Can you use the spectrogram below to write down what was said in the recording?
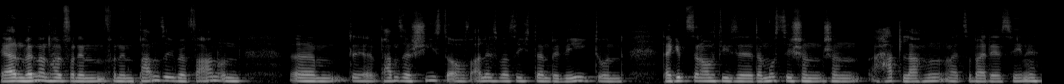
Ja, und wenn dann halt von dem, von dem Panzer überfahren und ähm, der Panzer schießt auch auf alles, was sich dann bewegt und da gibt es dann auch diese, da musste ich schon, schon hart lachen, also bei der Szene,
